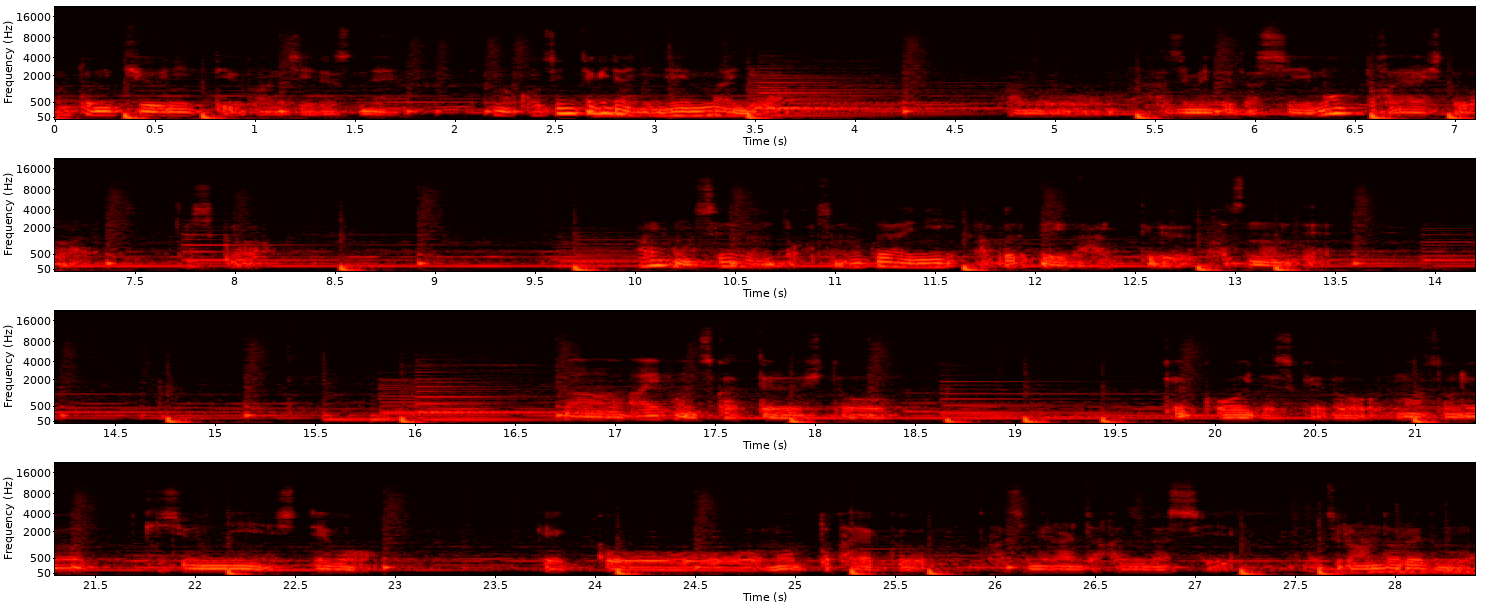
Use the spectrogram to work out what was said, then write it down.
本当に急にっていう感じですね、まあ、個人的には2年前には始めてたしもっと早い人は確か iPhone7 とかそのくらいに ApplePay が入ってるはずなんで。まあ iPhone 使ってる人結構多いですけどまあそれを基準にしても結構もっと早く始められたはずだしもちろん Android も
